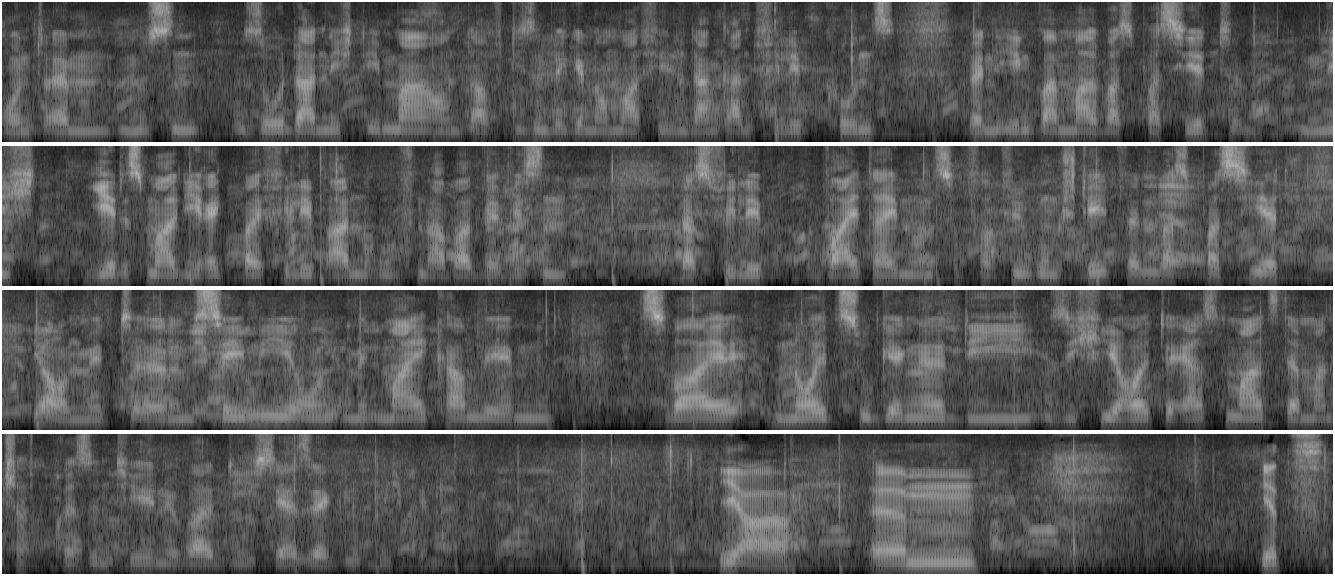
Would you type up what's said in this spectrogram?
und ähm, müssen so dann nicht immer und auf diesem Wege nochmal vielen Dank an Philipp Kunz, wenn irgendwann mal was passiert, nicht jedes Mal direkt bei Philipp anrufen, aber wir wissen, dass Philipp weiterhin uns zur Verfügung steht, wenn was passiert. Ja, und mit ähm, Semi und mit Mike haben wir eben zwei Neuzugänge, die sich hier heute erstmals der Mannschaft präsentieren, über die ich sehr, sehr glücklich bin. Ja, ähm, jetzt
